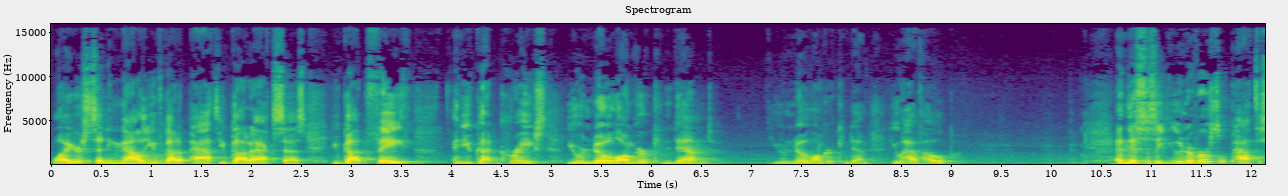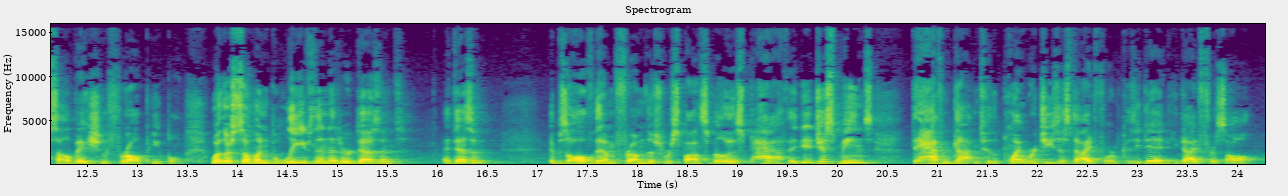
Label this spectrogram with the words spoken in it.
while you're sinning. Now you've got a path, you've got access, you've got faith, and you've got grace. You are no longer condemned. You are no longer condemned. You have hope. And this is a universal path to salvation for all people. Whether someone believes in it or doesn't, it doesn't absolve them from this responsibility, this path. It just means they haven't gotten to the point where Jesus died for them, because he did. He died for us all.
